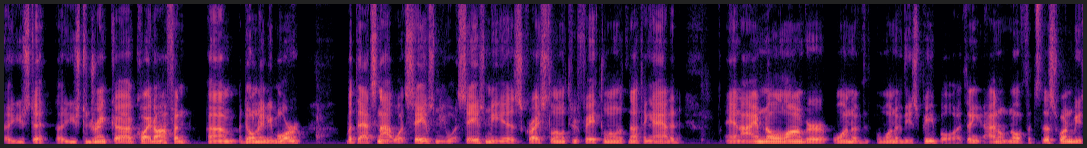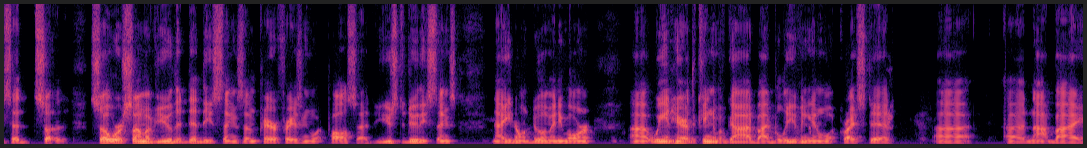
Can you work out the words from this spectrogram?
I, used to I used to drink uh, quite often. Um, I don't anymore. But that's not what saves me. What saves me is Christ alone through faith alone with nothing added and I'm no longer one of one of these people. I think I don't know if it's this one, but he said so. So were some of you that did these things. I'm paraphrasing what Paul said. You used to do these things, now you don't do them anymore. Uh, we inherit the kingdom of God by believing in what Christ did, uh, uh, not by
